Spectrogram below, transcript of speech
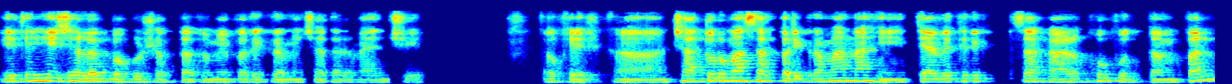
इथे ही झलक बघू शकता तुम्ही परिक्रमेच्या दरम्यानची. ओके चातुर्मासात परिक्रमा नाही त्या व्यतिरिक्तचा काळ खूप उत्तम पण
